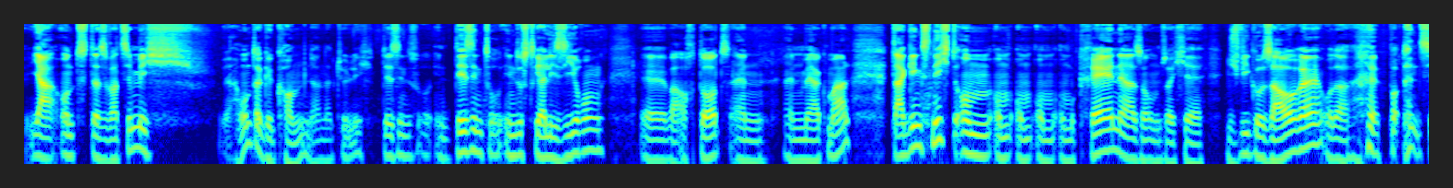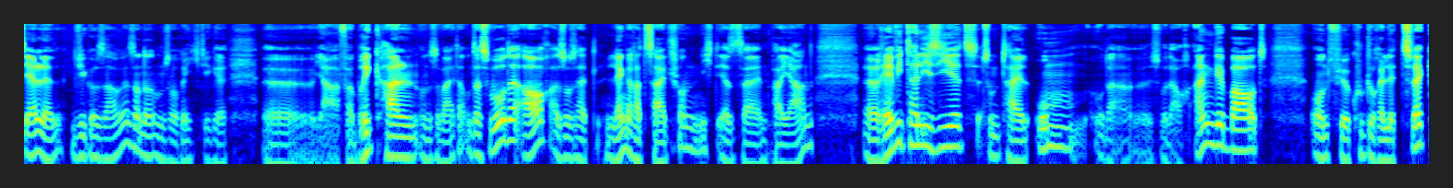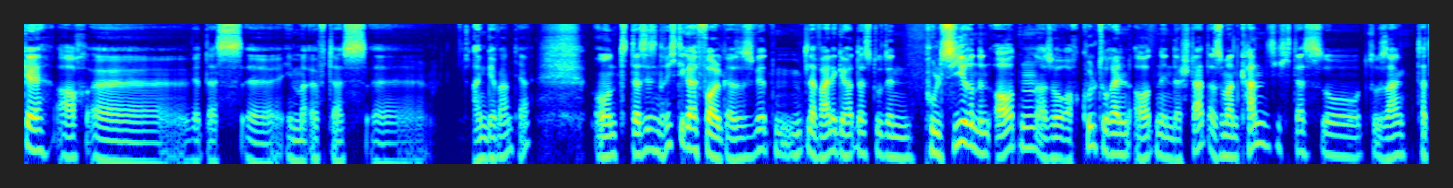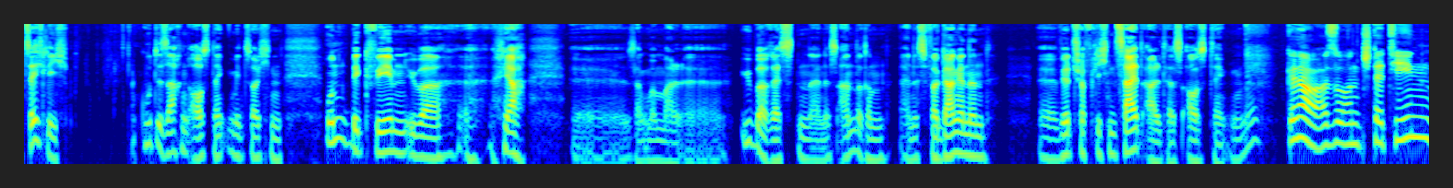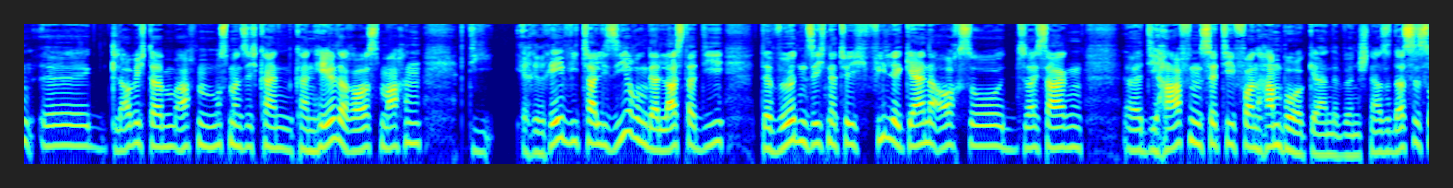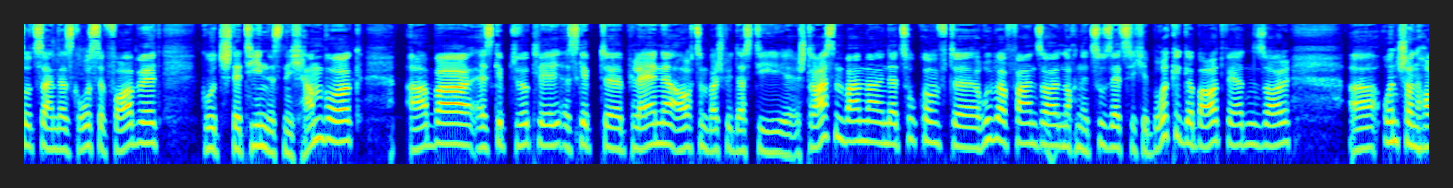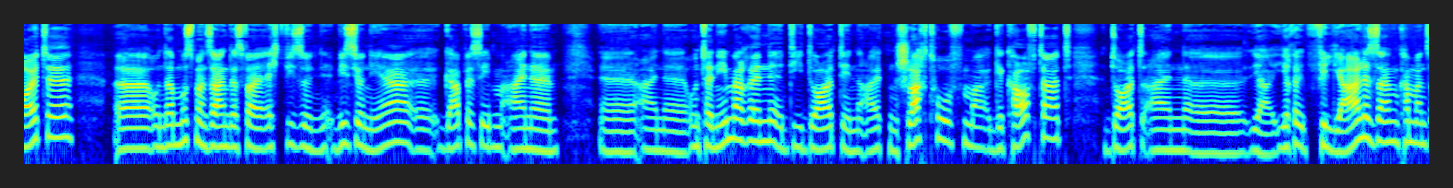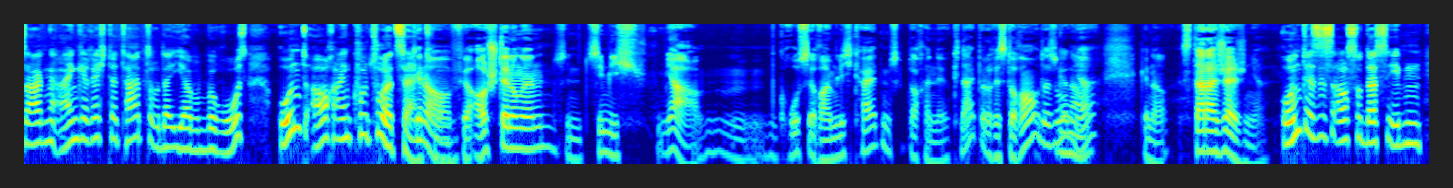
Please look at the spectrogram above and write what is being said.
Ja, und das war ziemlich heruntergekommen, ja, natürlich. Desindustrialisierung äh, war auch dort ein, ein Merkmal. Da ging es nicht um, um, um, um, um Kräne, also um solche Dvigosaure oder potenzielle Dvigosaure, sondern um so richtige äh, ja, Fabrikhallen und so weiter. Und das wurde auch, also seit längerer Zeit schon, nicht erst seit ein paar Jahren, äh, revitalisiert, zum Teil um oder es wurde auch angebaut und für kulturelle Zwecke auch äh, wird das äh, immer öfters äh, angewandt, ja. Und das ist ein richtiger Erfolg. Also es wird mittlerweile gehört das zu den pulsierenden Orten, also auch kulturellen Orten in der Stadt. Also man kann sich das sozusagen tatsächlich gute Sachen ausdenken mit solchen unbequemen über, äh, ja, äh, sagen wir mal, äh, Überresten eines anderen, eines vergangenen äh, wirtschaftlichen Zeitalters ausdenken. Ne? Genau, also und Stettin, äh, glaube ich, da muss man sich kein, kein Hehl daraus machen. Die Revitalisierung der Laster, die, da würden sich natürlich viele gerne auch so, soll ich sagen, äh, die Hafen City von Hamburg gerne wünschen. Also das ist sozusagen das große Vorbild. Gut, Stettin ist nicht Hamburg, aber es gibt wirklich, es gibt äh, Pläne auch zum Beispiel, dass die Straßenbahn mal in der Zukunft äh, rüberfahren soll, noch eine zusätzliche Brücke gebaut werden soll. und schon heute und da muss man sagen, das war echt visionär. Äh, gab es eben eine, äh, eine Unternehmerin, die dort den alten Schlachthof gekauft hat, dort ein, ja, ihre Filiale, sagen, kann man sagen, eingerichtet hat oder ihre Büros und auch ein Kulturzentrum. Genau, für Ausstellungen sind ziemlich ja, große Räumlichkeiten. Es gibt auch eine Kneipe oder Restaurant oder so. Genau. Ja? genau. Stara Und es ist auch so, dass eben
